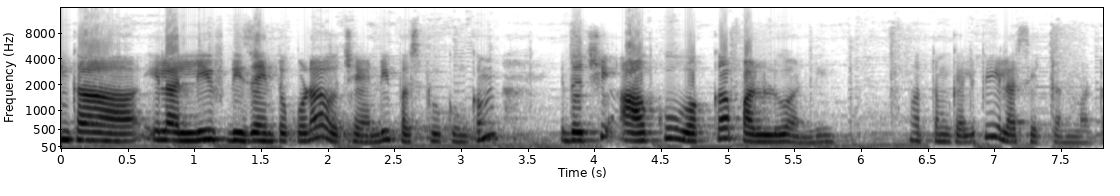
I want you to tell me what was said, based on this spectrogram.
ఇంకా ఇలా లీఫ్ డిజైన్తో కూడా వచ్చాయండి పసుపు కుంకుమ. ఇది వచ్చి ఆకు ఒక్క పళ్ళు అండి. మొత్తం కలిపి ఇలా సెట్ అనమాట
